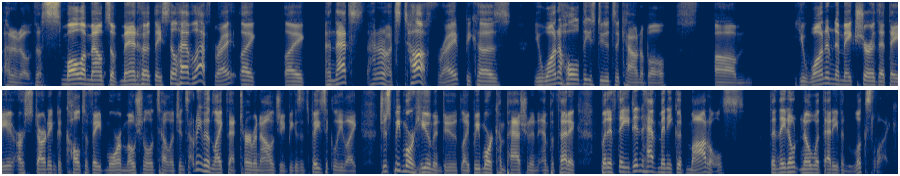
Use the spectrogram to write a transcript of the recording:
I don't know, the small amounts of manhood they still have left, right? Like, like, and that's, I don't know, it's tough, right? Because you want to hold these dudes accountable. Um, you want them to make sure that they are starting to cultivate more emotional intelligence. I don't even like that terminology because it's basically like just be more human, dude. Like be more compassionate and empathetic. But if they didn't have many good models, then they don't know what that even looks like,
